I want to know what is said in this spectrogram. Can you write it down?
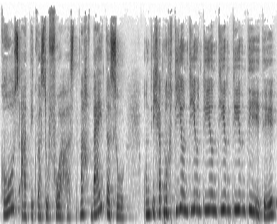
großartig, was du vorhast, mach weiter so. Und ich habe noch die und die und die und die und die und die Idee,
